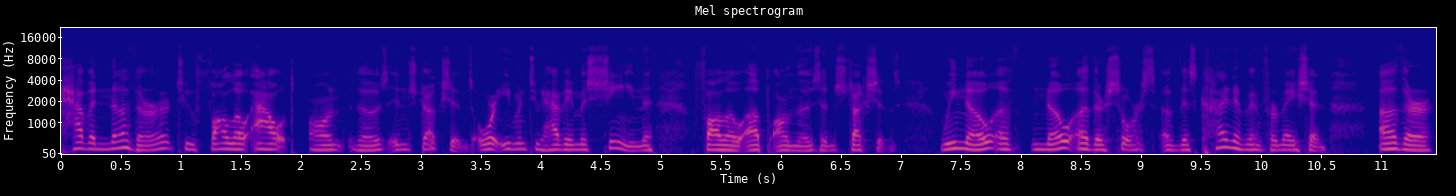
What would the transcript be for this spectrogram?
have another to follow out on those instructions, or even to have a machine follow up on those instructions. We know of no other source of this kind of information other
